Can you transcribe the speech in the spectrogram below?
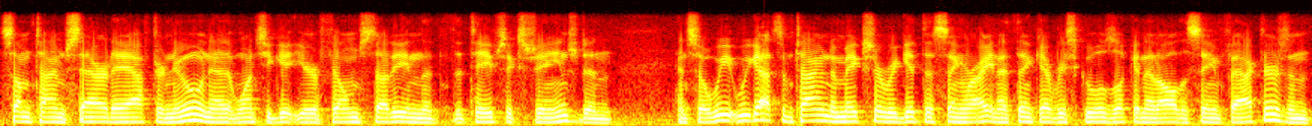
sometime Saturday afternoon and once you get your film study and the, the tapes exchanged and and so we, we got some time to make sure we get this thing right and I think every school's looking at all the same factors and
